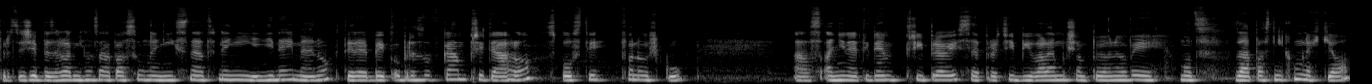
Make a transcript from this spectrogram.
protože bez hlavního zápasu na ní snad není jediné jméno, které by k obrazovkám přitáhlo spousty fanoušků. A s ani ne týden přípravy se proti bývalému šampionovi moc zápasníkům nechtělo.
